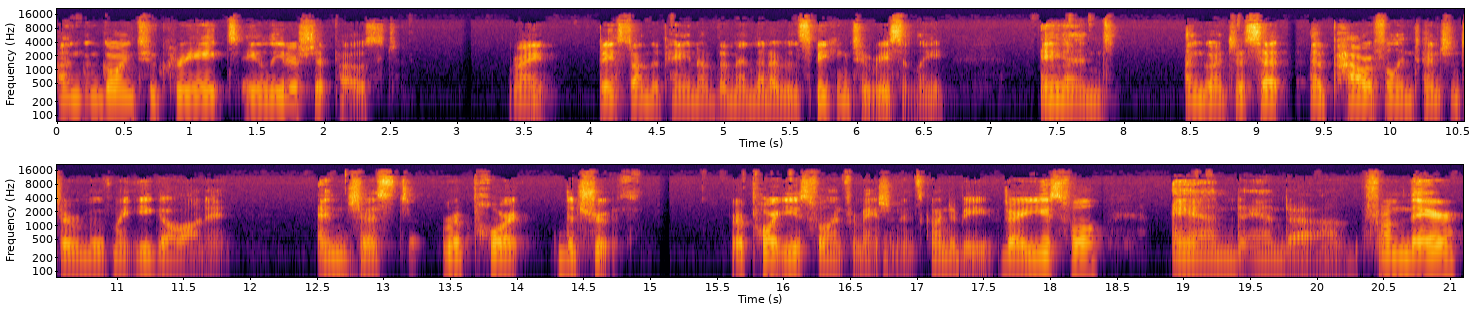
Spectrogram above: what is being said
I'm going to create a leadership post, right, based on the pain of the men that I've been speaking to recently, and I'm going to set a powerful intention to remove my ego on it, and just report the truth report useful information. It's going to be very useful. And and uh, from there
